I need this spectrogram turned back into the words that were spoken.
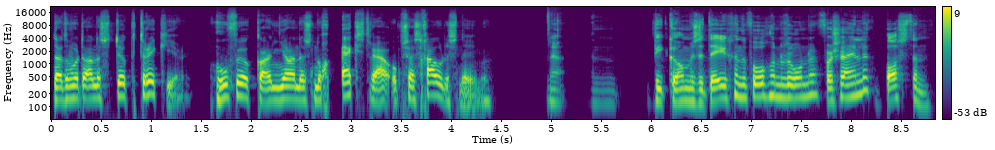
dat wordt al een stuk trickier. Hoeveel kan Giannis nog extra op zijn schouders nemen? En wie komen ze tegen in de volgende ronde? Waarschijnlijk Boston.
